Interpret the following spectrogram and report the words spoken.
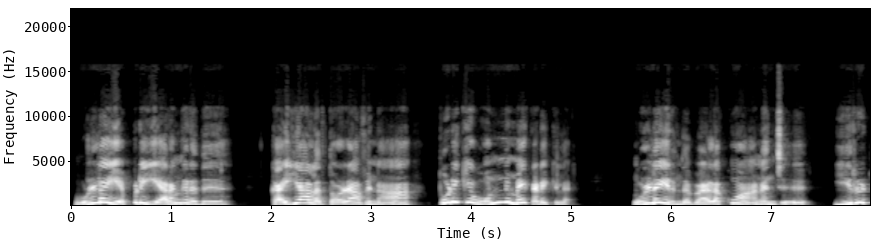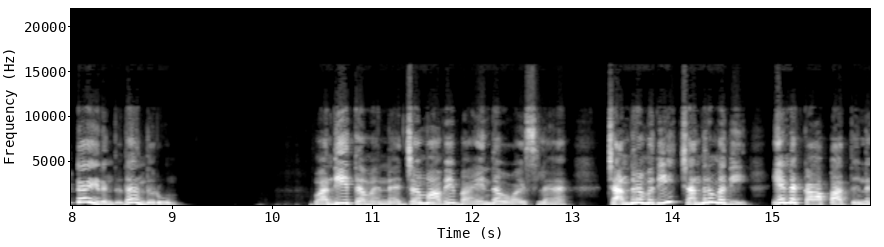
உள்ள எப்படி இறங்குறது? கையால தொழாவினா பிடிக்க ஒண்ணுமே கிடைக்கல. உள்ள இருந்த விளக்கும் அணைஞ்சு இருட்டா இருந்தது அந்த ரூம். வந்தியத்தவன் நிஜமாவே பயந்த வாய்ஸ்ல சந்திரமதி சந்திரமதி என்ன காப்பாத்துன்னு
